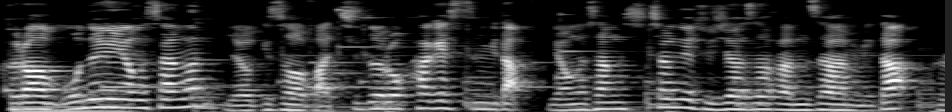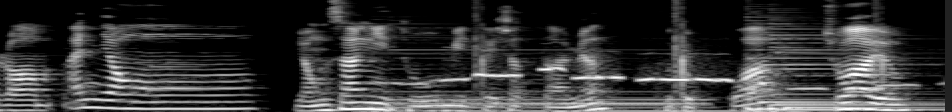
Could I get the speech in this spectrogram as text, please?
그럼 오늘 영상은 여기서 마치도록 하겠습니다. 영상 시청해주셔서 감사합니다. 그럼 안녕. 영상이 도움이 되셨다면 구독과 좋아요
